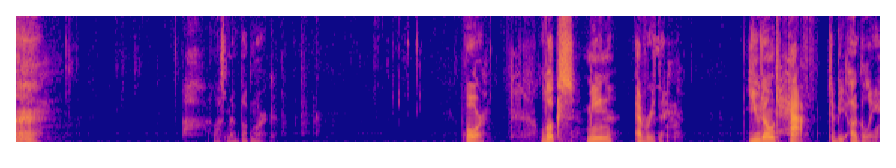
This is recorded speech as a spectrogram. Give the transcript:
oh, I lost my bookmark. Four, looks mean everything. You don't have to be ugly.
